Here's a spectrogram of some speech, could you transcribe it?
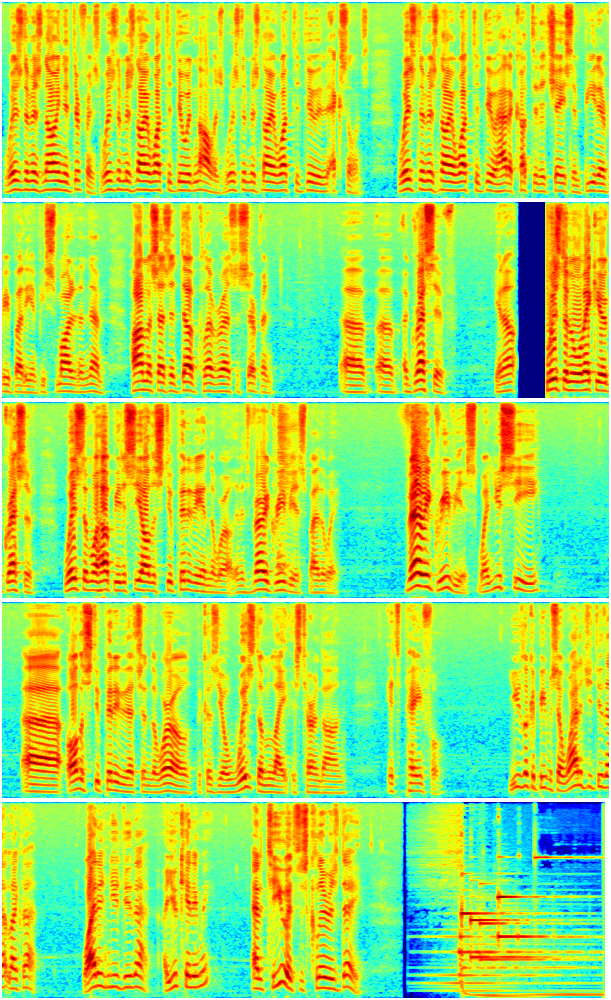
Wisdom is knowing the difference. Wisdom is knowing what to do with knowledge. Wisdom is knowing what to do in excellence. Wisdom is knowing what to do, how to cut to the chase and beat everybody and be smarter than them. Harmless as a dove, clever as a serpent, uh, uh, aggressive, you know. Wisdom will make you aggressive. Wisdom will help you to see all the stupidity in the world. And it's very grievous, by the way. Very grievous when you see uh, all the stupidity that's in the world because your wisdom light is turned on. It's painful. You look at people and say, Why did you do that like that? Why didn't you do that? Are you kidding me? And to you, it's as clear as day.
